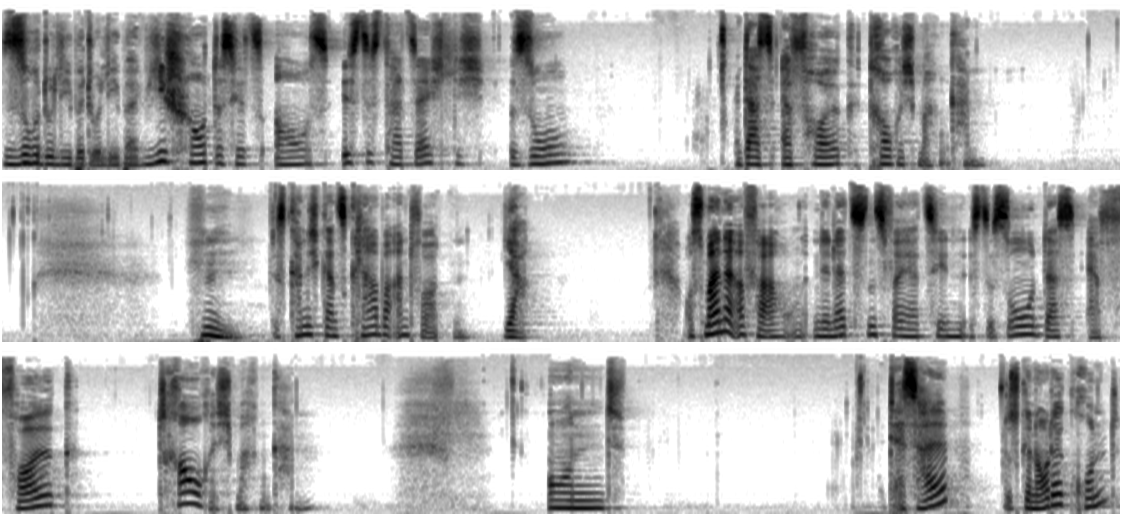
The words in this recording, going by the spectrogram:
So, du Liebe, du Lieber, wie schaut das jetzt aus? Ist es tatsächlich so, dass Erfolg traurig machen kann? Hm, das kann ich ganz klar beantworten. Ja. Aus meiner Erfahrung in den letzten zwei Jahrzehnten ist es so, dass Erfolg traurig machen kann. Und deshalb, das ist genau der Grund,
